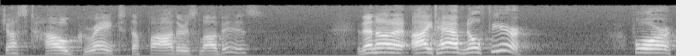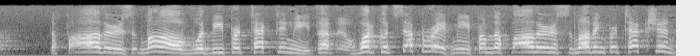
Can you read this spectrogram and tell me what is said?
just how great the Father's love is, then I'd have no fear. For the Father's love would be protecting me. What could separate me from the Father's loving protection,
